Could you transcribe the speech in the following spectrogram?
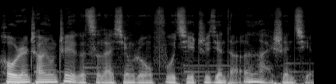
后人常用这个词来形容夫妻之间的恩爱深情。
